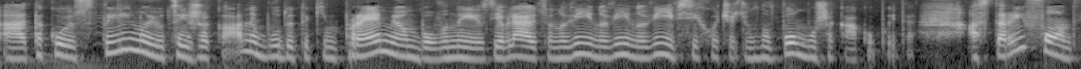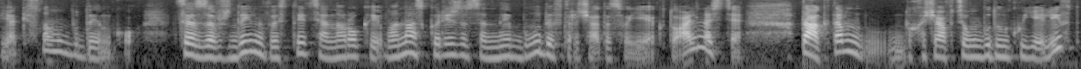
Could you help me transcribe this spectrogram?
е, такою стильною. Цей ЖК не буде таким преміум, бо вони з'являються нові, нові, нові, і всі хочуть в новому ЖК купити. А старий фонд в якісному будинку це завжди інвестиція на роки. Вона, скоріш за все, не буде втрачати своєї актуальності. Так, там, хоча в цьому будинку є ліфт,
